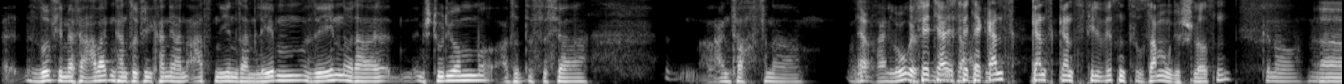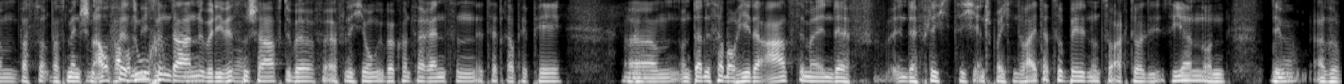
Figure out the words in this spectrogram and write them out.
äh, so viel mehr verarbeiten kann. So viel kann ja ein Arzt nie in seinem Leben sehen oder im Studium. Also das ist ja einfach von der also ja. rein logisch. Es wird ja, es wird ja ganz, ganz, ganz viel Wissen zusammengeschlossen. Genau. Ja. Ähm, was, was Menschen auch versuchen dann über die Wissenschaft, ja. über Veröffentlichungen, über Konferenzen etc. pp. Ähm, und dann ist aber auch jeder Arzt immer in der, in der Pflicht, sich entsprechend weiterzubilden und zu aktualisieren und dem, ja. also,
